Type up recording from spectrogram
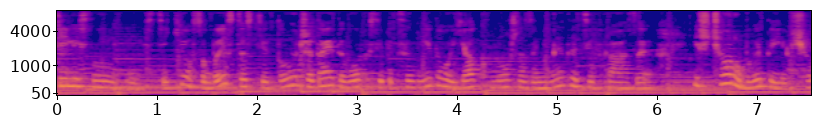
цілісні і стійкі особистості, то читайте в описі під цим відео, як можна замінити ці фрази і що робити, якщо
